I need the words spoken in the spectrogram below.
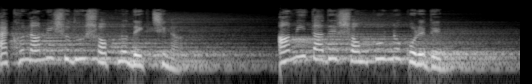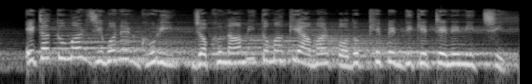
এখন আমি শুধু স্বপ্ন দেখছি না। আমি তাদের সম্পূর্ণ করে দেব। এটা তোমার জীবনের ঘড়ি যখন আমি তোমাকে আমার পদক্ষেপের দিকে টেনে নিচ্ছি।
